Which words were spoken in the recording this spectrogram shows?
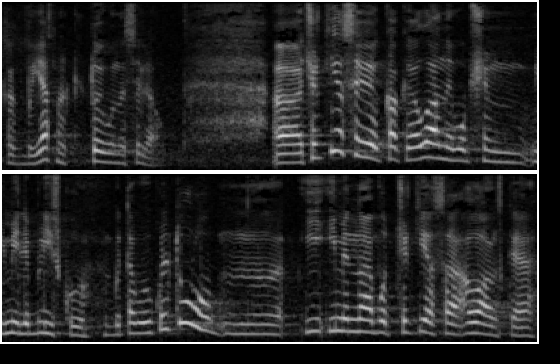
как бы ясно, кто его населял. А черкесы, как и аланы, в общем, имели близкую бытовую культуру, и именно вот черкесо-аланская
